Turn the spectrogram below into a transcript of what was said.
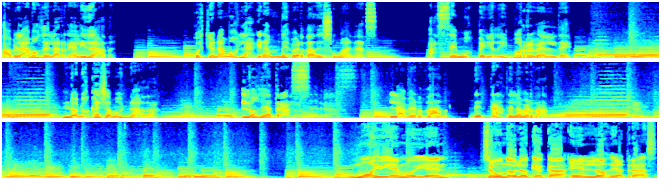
Hablamos de la realidad. Cuestionamos las grandes verdades humanas. Hacemos periodismo rebelde. No nos callamos nada. Los de atrás. La verdad detrás de la verdad. Muy bien, muy bien. Segundo bloque acá en Los de Atrás.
